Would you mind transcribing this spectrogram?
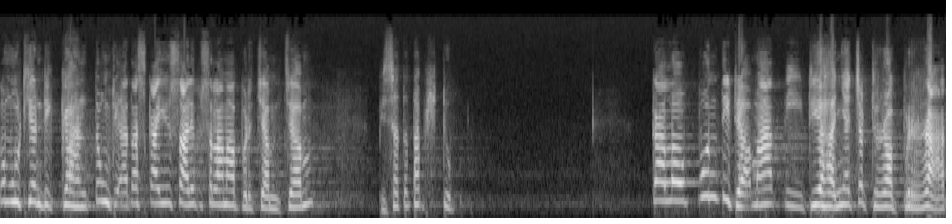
kemudian digantung di atas kayu salib selama berjam-jam bisa tetap hidup. Kalaupun tidak mati, dia hanya cedera berat,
